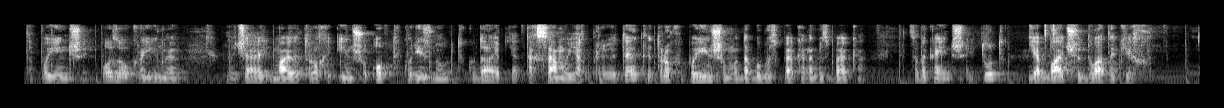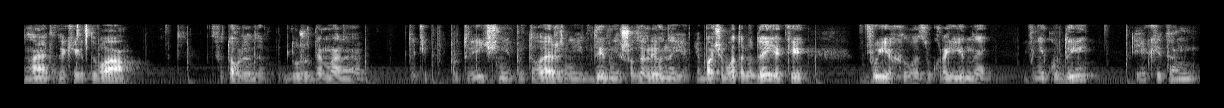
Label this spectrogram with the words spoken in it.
та по інший, поза Україною, звичайно, мають трохи іншу оптику, різну оптику. Да? Як так само, як пріоритети, трохи по-іншому, да? бо безпека, небезпека, це таке інше. І тут я бачу два таких, знаєте, таких два світогляди. Дуже для мене такі протирічні, протилежні і дивні, що взагалі вони є. Я бачу багато людей, які виїхали з України в нікуди, які там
